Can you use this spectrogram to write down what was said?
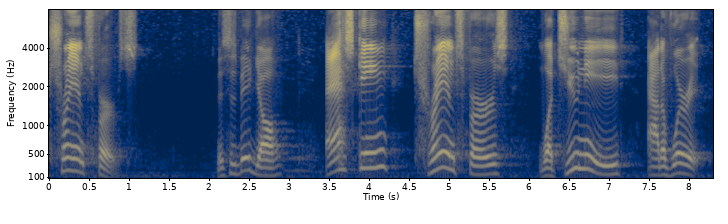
transfers. This is big, y'all. Asking transfers what you need out of where it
